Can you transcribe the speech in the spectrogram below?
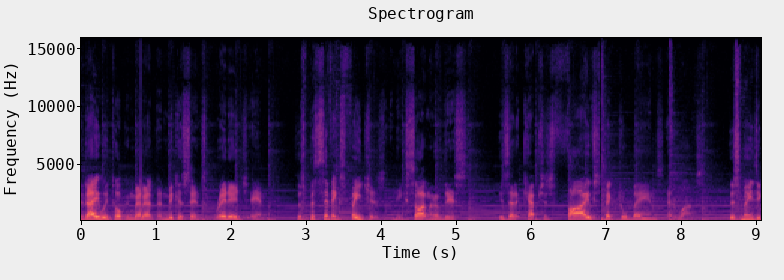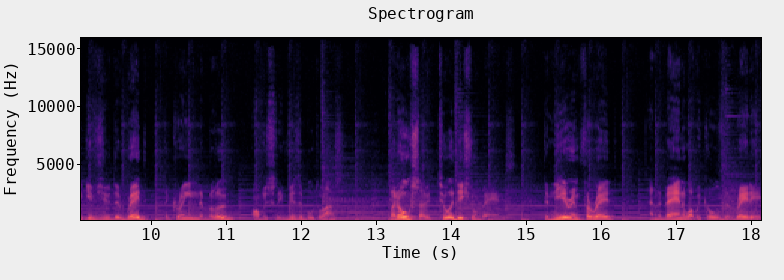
Today we're talking about the MicaSense RedEdge-M. The specifics, features and the excitement of this is that it captures five spectral bands at once. This means it gives you the red, the green, the blue, obviously visible to us, but also two additional bands, the near infrared and the band what we call the red edge.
